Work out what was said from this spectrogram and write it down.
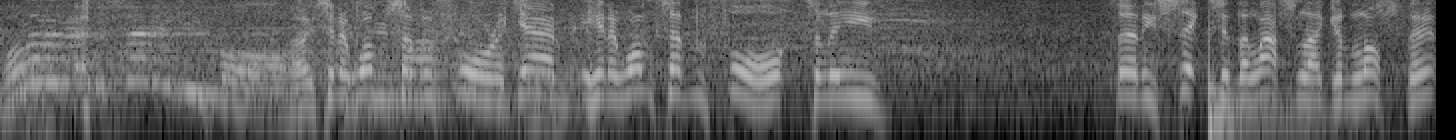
174. Well, he's hit a 174 again. He hit a 174 to leave 36 in the last leg and lost it.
